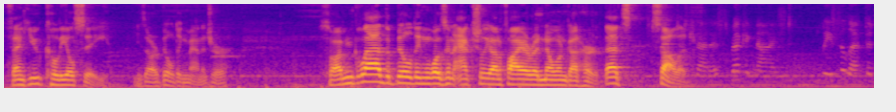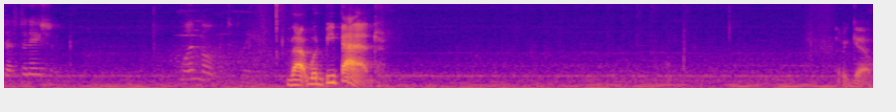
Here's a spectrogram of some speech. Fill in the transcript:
Thank you, Khalil C. He's our building manager. So I'm glad the building wasn't actually on fire and no one got hurt. That's solid. Status recognized. Please select a destination. One moment, please. That would be bad. There we go.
